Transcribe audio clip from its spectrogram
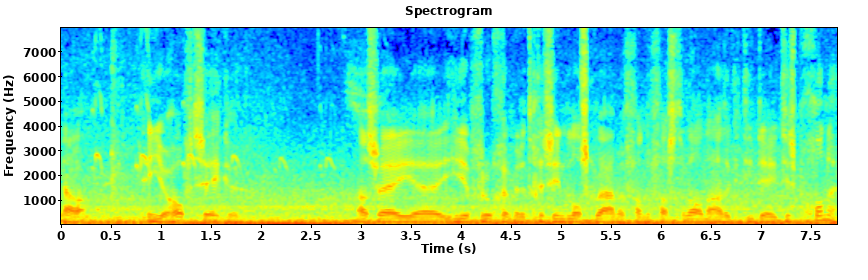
Nou, in je hoofd zeker. Als wij eh, hier vroeger met het gezin loskwamen van de vaste wal, dan had ik het idee, het is begonnen.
